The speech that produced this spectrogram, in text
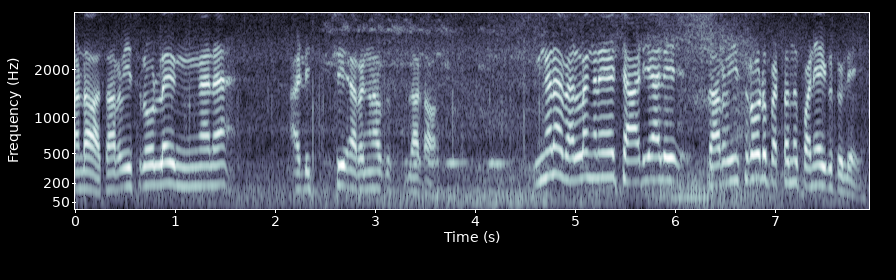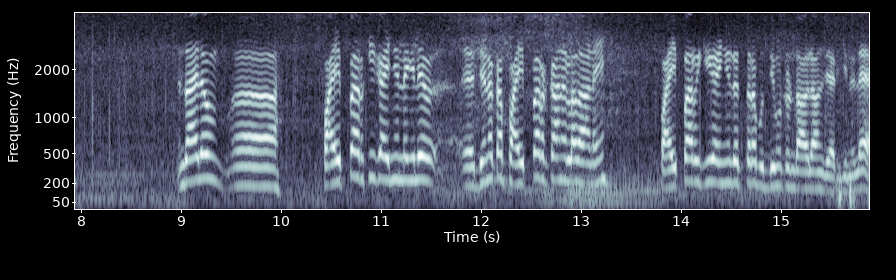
കണ്ടോ? സർവീസ് റോഡിൽ ഇങ്ങനെ അടിച്ച് ഇറങ്ങണ ഇതാട്ടോ ഇങ്ങനെ വെള്ളം ഇങ്ങനെ ചാടിയാൽ സർവീസ് റോഡ് പെട്ടെന്ന് പണിയായി കിട്ടൂലേ? എന്തായാലും പൈപ്പ് ഇറക്കി കഴിഞ്ഞിട്ടുണ്ടെങ്കിൽ ഇതിനൊക്കെ പൈപ്പ് ഇറക്കാനുള്ളതാണ്. പൈപ്പ് ഇറക്കി കഴിഞ്ഞിട്ട് എത്ര ബുദ്ധിമുട്ടുണ്ടാവില്ല വിചാരിക്കുന്നു അല്ലേ?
